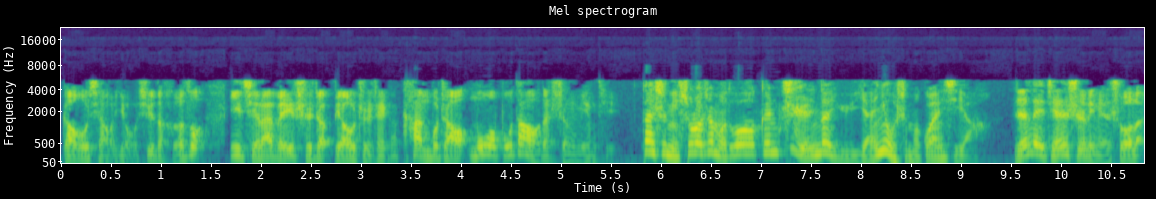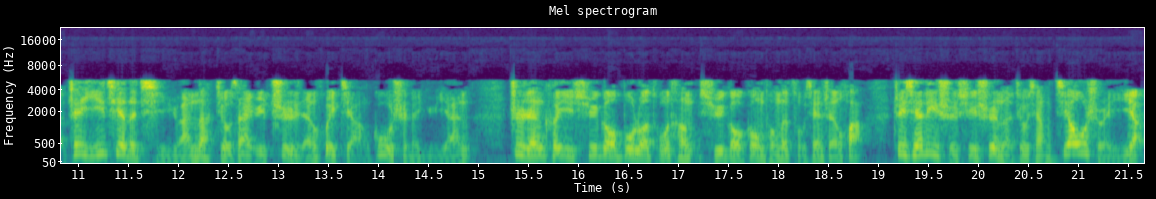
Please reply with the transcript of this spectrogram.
高效有序的合作，一起来维持着标志这个看不着、摸不到的生命体。但是你说了这么多，跟智人的语言有什么关系啊？人类简史里面说了，这一切的起源呢，就在于智人会讲故事的语言。智人可以虚构部落图腾，虚构共同的祖先神话。这些历史叙事呢，就像胶水一样，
